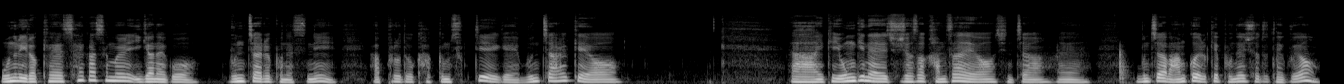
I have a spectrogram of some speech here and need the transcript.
오늘 이렇게 새 가슴을 이겨내고 문자를 보냈으니 앞으로도 가끔 숲디에게 문자 할게요. 야, 이렇게 용기 내주셔서 감사해요, 진짜. 예. 문자 마음껏 이렇게 보내주셔도 되고요.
